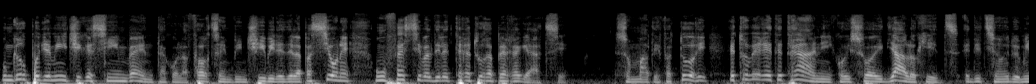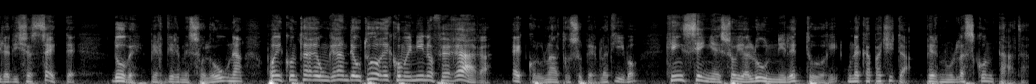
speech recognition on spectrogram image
un gruppo di amici che si inventa, con la forza invincibile della passione, un festival di letteratura per ragazzi. Sommate i fattori e troverete Trani coi suoi Dialokids, edizione 2017, dove, per dirne solo una, puoi incontrare un grande autore come Nino Ferrara, eccolo un altro superlativo, che insegna ai suoi alunni lettori una capacità per nulla scontata.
